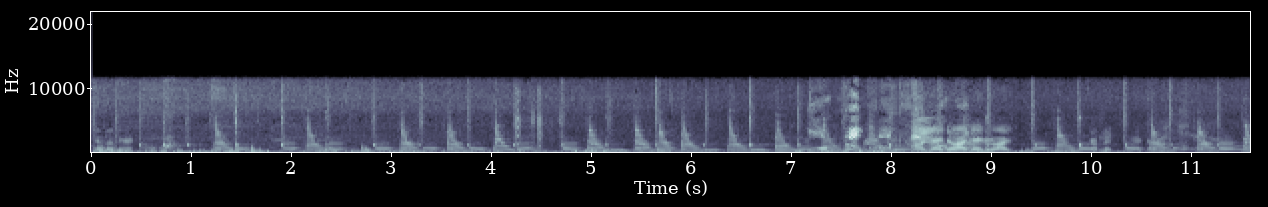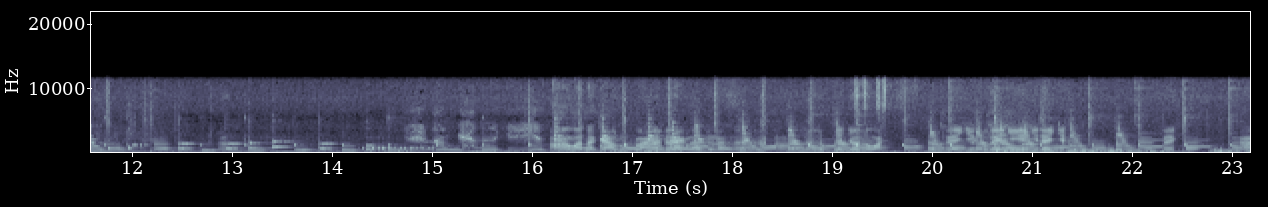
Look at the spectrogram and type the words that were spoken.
Nhìn lên nha Thôi vậy được rồi, vậy được rồi. Cầm đi, nè cầm đi. Quá tà cao luôn, các bạn ơi, nó đang lên, nó đang lên, nó Đó, lên lúc trên vô luôn rồi. Đây, vừa có bé Nhi dưới đây nha. Đây. Đó,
